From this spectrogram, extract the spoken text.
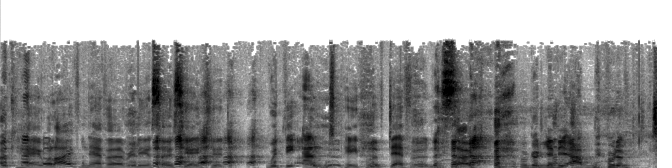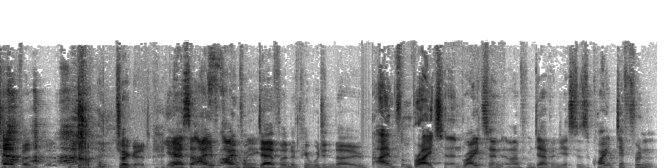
Okay, well, I've never really associated with the ant people of Devon, so. We're going to get the ant people of Devon. Triggered. Yeah, Yeah, so I, I'm from Devon, if people didn't know. I'm from Brighton. Brighton, and I'm from Devon. Yes, it's quite different,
